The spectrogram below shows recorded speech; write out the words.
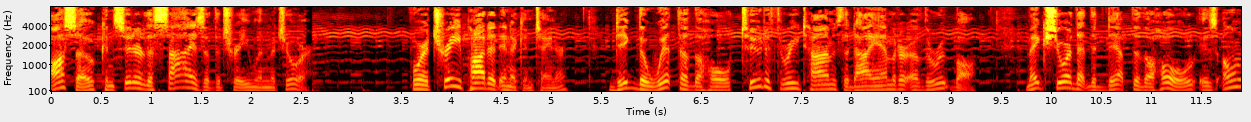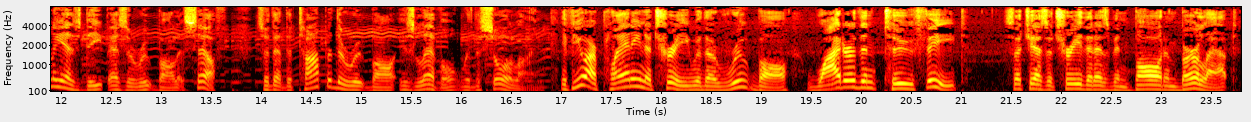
Also, consider the size of the tree when mature. For a tree potted in a container, dig the width of the hole two to three times the diameter of the root ball. Make sure that the depth of the hole is only as deep as the root ball itself, so that the top of the root ball is level with the soil line. If you are planting a tree with a root ball wider than two feet, such as a tree that has been balled and burlapped,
